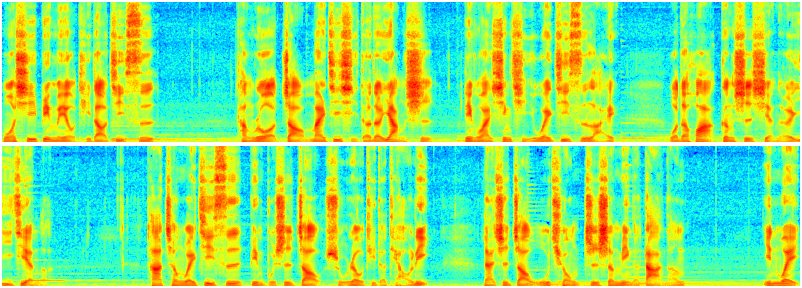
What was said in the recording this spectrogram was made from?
摩西并没有提到祭司。倘若照麦基喜德的样式，另外兴起一位祭司来，我的话更是显而易见了。他成为祭司，并不是照属肉体的条例，乃是照无穷之生命的大能。因为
